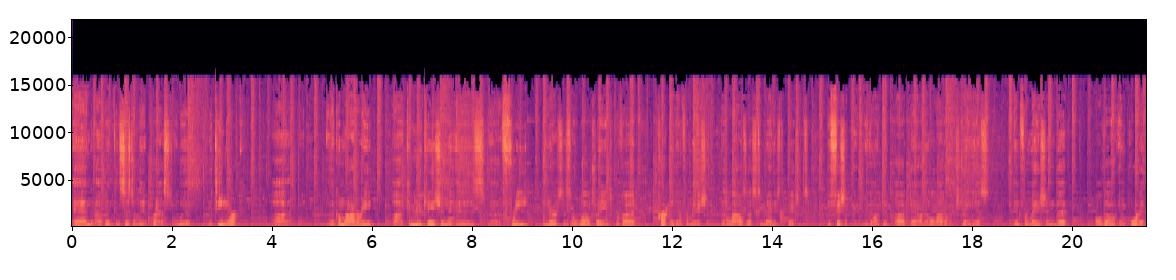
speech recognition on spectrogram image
and I've been consistently impressed with the teamwork, uh, the camaraderie. Uh, communication is uh, free. The nurses are well trained to provide pertinent information that allows us to manage the patients efficiently. We don't get bogged down in a lot of extraneous information that, although important,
